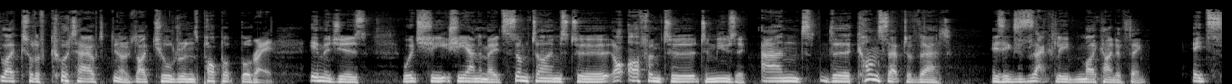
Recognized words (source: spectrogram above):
like sort of cut out, you know, like children's pop-up book Right. images which she, she animates sometimes to, often to, to music. And the concept of that is exactly my kind of thing. It's,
